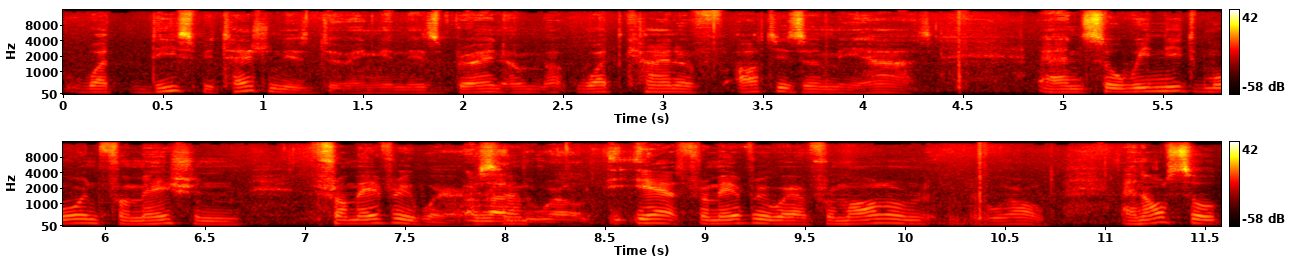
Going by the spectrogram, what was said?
what this mutation is doing in his brain, um, what kind of autism he has. And so we need more information from everywhere. Around Some, the world. Yes, from everywhere, from all over the world. And also,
